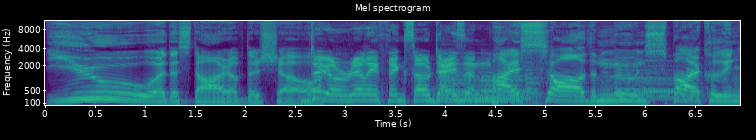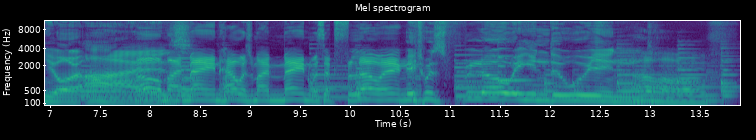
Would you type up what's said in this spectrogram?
you were the star of the show. Do you really think so, Dazen? I saw the moon sparkle in your eyes. Oh, my mane! How was my mane? Was it flowing? It was flowing in the wind. Oh,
